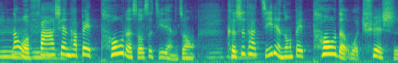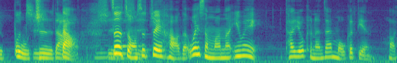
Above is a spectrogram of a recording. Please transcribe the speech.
嗯、那我发现他被偷的时候是几点钟，嗯、可是他几点钟被偷的，我确实不知道。知道这种是最好的，为什么呢？因为他有可能在某个点哈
